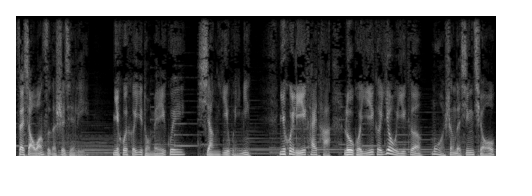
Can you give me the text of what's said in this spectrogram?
在小王子的世界里，你会和一朵玫瑰相依为命。你会离开它，路过一个又一个陌生的星球。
